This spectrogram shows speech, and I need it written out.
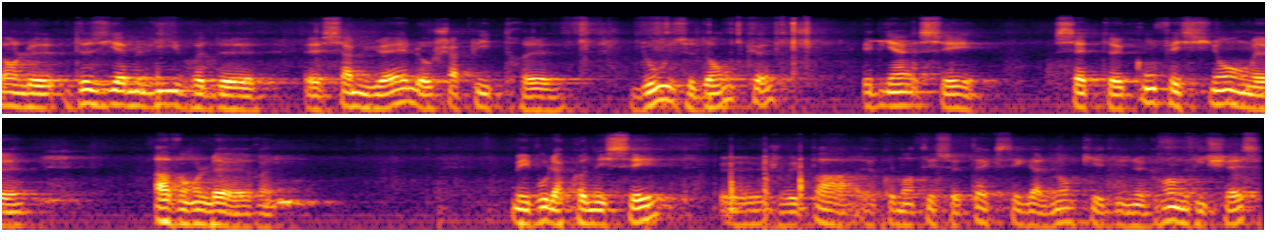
dans le deuxième livre de euh, Samuel, au chapitre 12 donc, eh bien c'est cette confession euh, avant l'heure. Mais vous la connaissez, euh, je ne vais pas commenter ce texte également qui est d'une grande richesse.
